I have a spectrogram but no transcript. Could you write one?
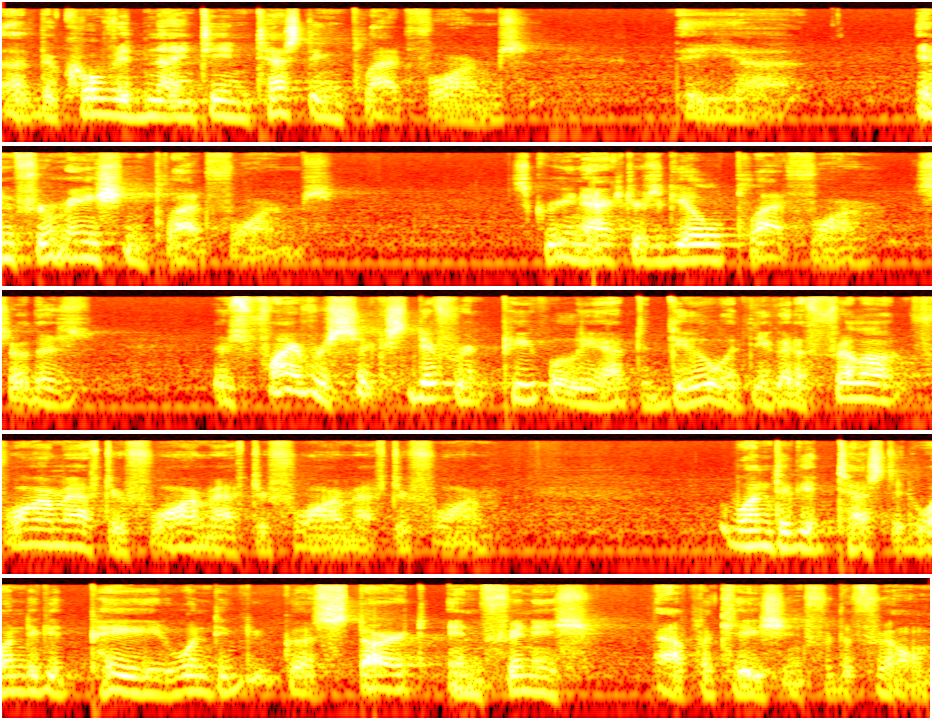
uh, the COVID-19 testing platforms, the uh, information platforms, Screen Actors Guild platform. So there's there's five or six different people you have to deal with. You've got to fill out form after form after form after form. One to get tested, one to get paid, one to start and finish application for the film,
